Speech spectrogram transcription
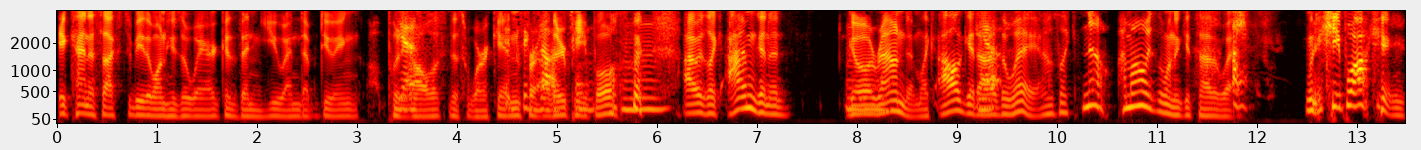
it kind of sucks to be the one who's aware because then you end up doing putting Yes. all of this work in It's for other exhausting. people. Mhm. I was like, I'm gonna go Mhm. around him. Like I'll get out of the way. And I was like, no, I'm always the one who gets out of the way. I'm keep walking.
